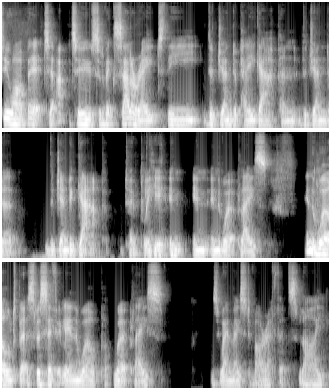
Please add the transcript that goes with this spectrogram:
do our bit to, to sort of accelerate the the gender pay gap and the gender the gender gap totally in in in the workplace in the world but specifically in the world workplace is where most of our efforts lie.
